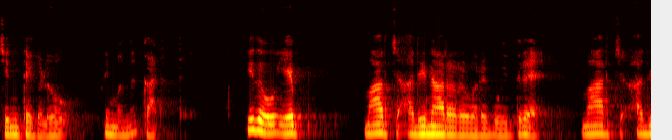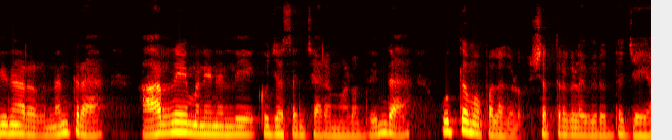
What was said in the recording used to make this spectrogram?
ಚಿಂತೆಗಳು ನಿಮ್ಮನ್ನು ಕಾಡುತ್ತೆ ಇದು ಏಪ್ ಮಾರ್ಚ್ ಹದಿನಾರರವರೆಗೂ ಇದ್ದರೆ ಮಾರ್ಚ್ ಹದಿನಾರರ ನಂತರ ಆರನೇ ಮನೆಯಲ್ಲಿ ಕುಜ ಸಂಚಾರ ಮಾಡೋದ್ರಿಂದ ಉತ್ತಮ ಫಲಗಳು. ಶತ್ರುಗಳ ವಿರುದ್ಧ ಜಯ,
